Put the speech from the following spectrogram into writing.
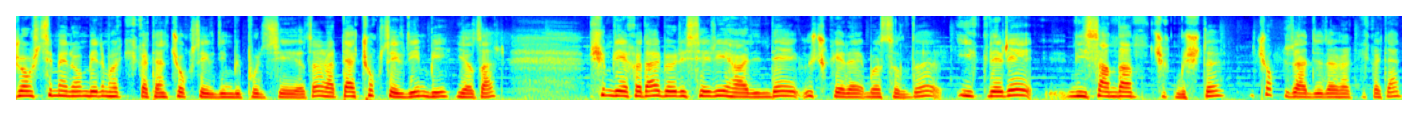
George Simenon benim hakikaten çok sevdiğim bir polisiye yazar. Hatta çok sevdiğim bir yazar. Şimdiye kadar böyle seri halinde üç kere basıldı. İlkleri Nisan'dan çıkmıştı. Çok güzeldiler hakikaten.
